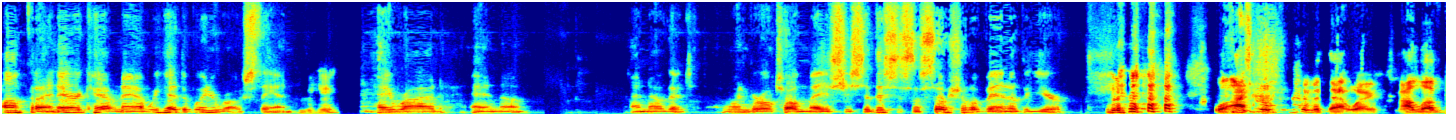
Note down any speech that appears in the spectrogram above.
Anka and Eric have now, we had the winter roast then, Mhm. and hayride. And um, I know that one girl told me, she said, This is the social event of the year. well, I still think of it that way. I love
